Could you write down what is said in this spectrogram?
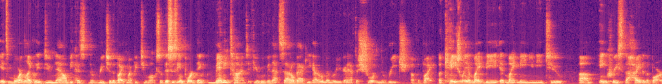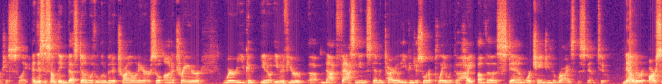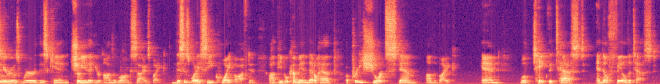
it's more likely due now because the reach of the bike might be too long. So this is the important thing. Many times, if you're moving that saddle back, you got to remember you're going to have to shorten the reach of the bike. Occasionally, it might be it might mean you need to um, increase the height of the bar just slightly. And this is something best done with a little bit of trial and error. So on a trainer, where you can, you know, even if you're uh, not fastening the stem entirely, you can just sort of play with the height of the stem or changing the rise of the stem too. Now, there are scenarios where this can show you that you're on the wrong size bike. This is what I see quite often. Uh, people come in that'll have a pretty short stem on the bike and will take the test and they'll fail the test.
